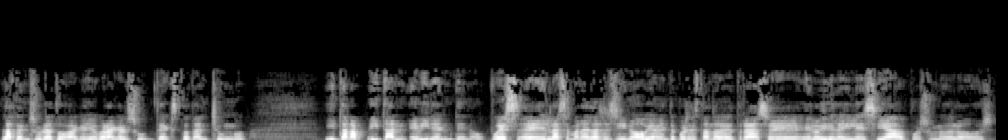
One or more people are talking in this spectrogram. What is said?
la censura, todo aquello, con aquel subtexto tan chungo y tan, y tan evidente, ¿no? Pues eh, la Semana del Asesino, obviamente, pues estando detrás eh, Eloy de la Iglesia, pues uno de los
